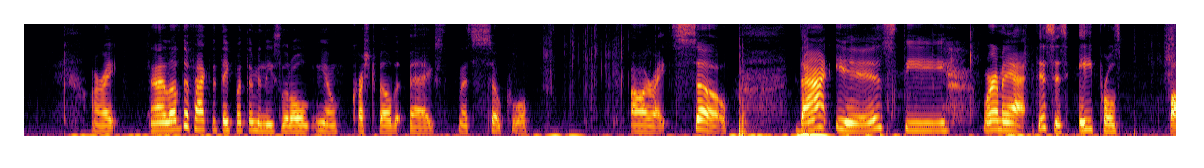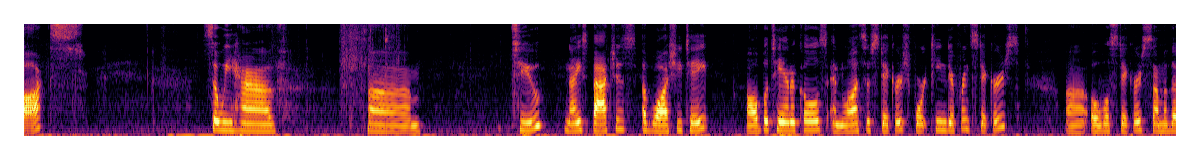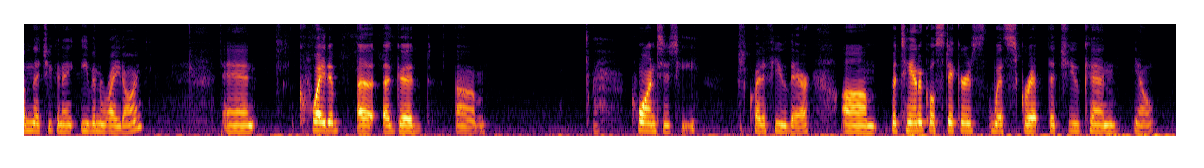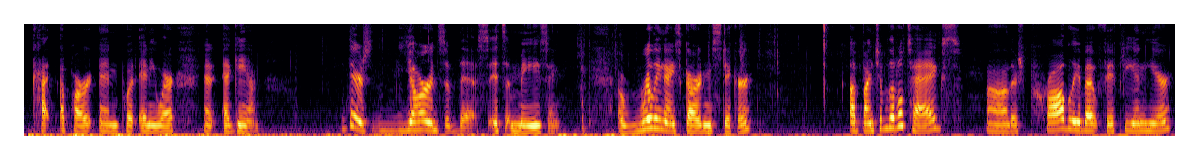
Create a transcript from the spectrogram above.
All right. And I love the fact that they put them in these little, you know, crushed velvet bags. That's so cool. All right. So, that is the, where am I at? This is April's box. So we have um, two nice batches of washi tape, all botanicals and lots of stickers, 14 different stickers. uh, oval stickers, some of them that you can even write on. And quite a, a, a good um, quantity. Quite a few there. Um, botanical stickers with script that you can, you know, cut apart and put anywhere. And again, there's yards of this. It's amazing. A really nice garden sticker. A bunch of little tags. Uh, there's probably about 50 in here.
